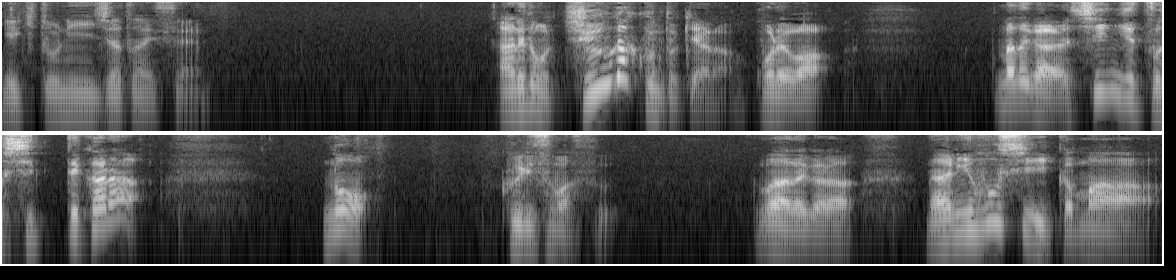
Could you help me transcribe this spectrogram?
激闘忍者対戦。あれでも中学の時やな、これは。まあだから真実を知ってからのクリスマス。まあだから、何欲しいかまあ、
